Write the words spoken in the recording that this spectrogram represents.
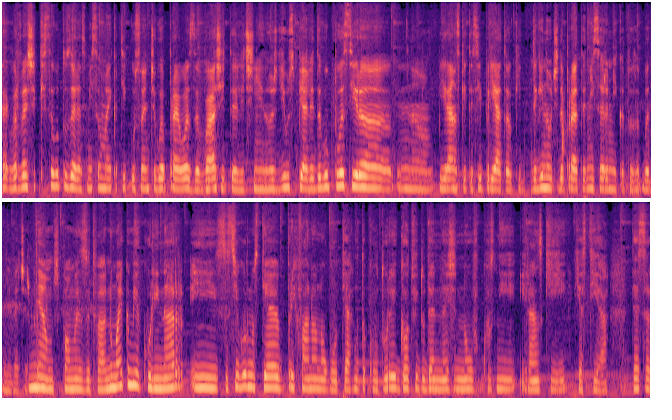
Как вървеше киселото зеле? Смисъл, майка ти, освен че го е правила за вашите лични нужди, успя ли да го пласира на иранските си приятелки? Да ги научи да правят едни сърми като за бъдни вечер? Нямам спомен за това. Но майка ми е кулинар и със сигурност тя е прихвана много от тяхната култура и готви до ден днешен много вкусни ирански ястия. Те са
